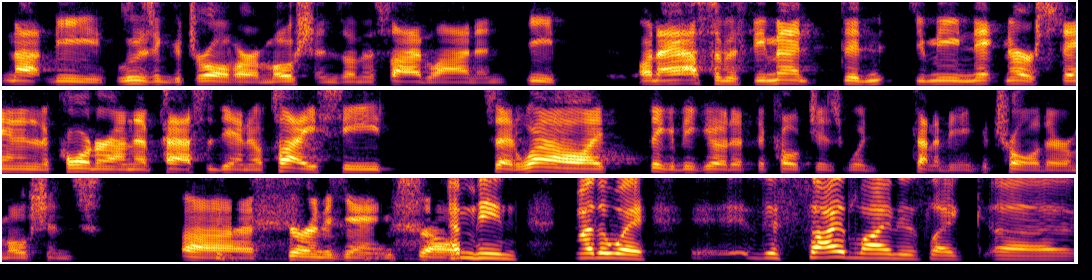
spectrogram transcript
not be losing control of our emotions on the sideline. And he, when I asked him if he meant, didn't you mean Nick Nurse standing in the corner on that pass to Daniel Theis? He said, well, I think it'd be good if the coaches would kind of be in control of their emotions uh, during the game. So, I mean, by the way, this sideline is like uh,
